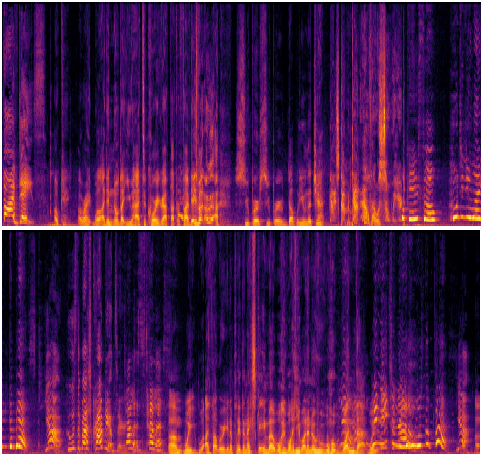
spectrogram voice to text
five days. Okay. All right. Well, I didn't know that you had to choreograph that for five days, but uh, super, super W in the chat, guys. Comment down. L, that was so weird. Okay, so who did you like the best? Yeah, who was the best crab dancer? Tell us, tell us. Um, wait. I thought we were gonna play the next game. Uh, wh- why do you want to know who w- won that? We need to know who was the best. Yeah. Uh,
